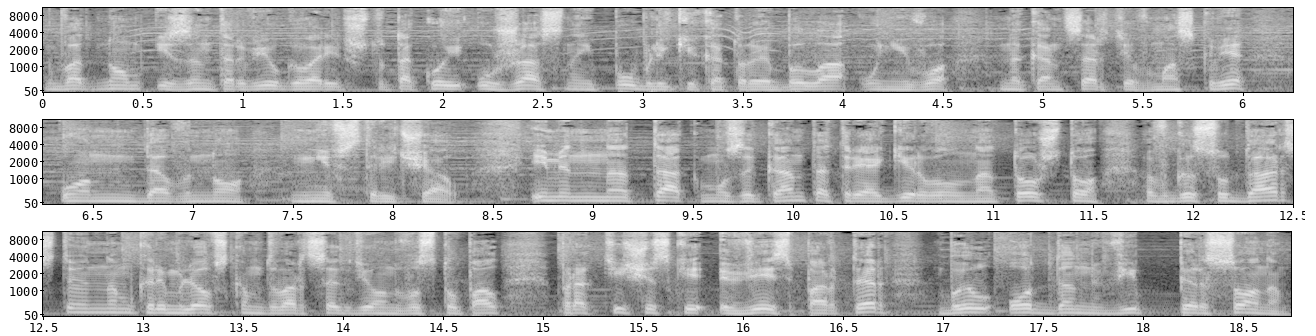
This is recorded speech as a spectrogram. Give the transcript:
в одном из интервью говорит, что такой ужасной публики, которая была у него на концерте в Москве, он давно не встречал. Именно так музыкант отреагировал на то, что в Государственном Кремлевском дворце, где он выступал, практически весь портер был отдан вип-персонам,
